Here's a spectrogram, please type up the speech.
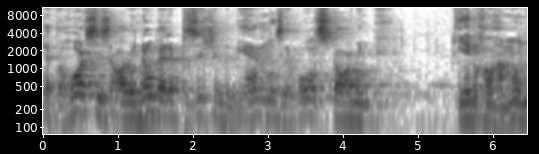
that the horses are in no better position than the animals, they're all starving. So that B'chol Hamon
